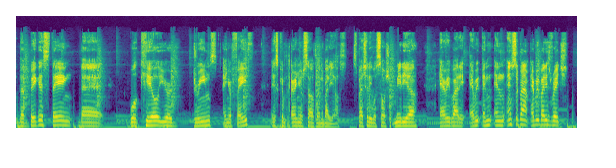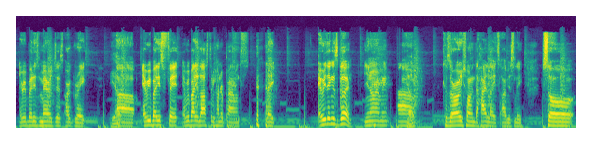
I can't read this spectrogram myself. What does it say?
the biggest thing that will kill your dreams and your faith is comparing yourself to anybody else, especially with social media. Everybody, every and, in Instagram, everybody's rich, everybody's marriages are great. Yeah. Um, everybody's fit. Everybody lost 300 pounds. like everything is good. You know what I mean? Um, because they're already showing the highlights, obviously. So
